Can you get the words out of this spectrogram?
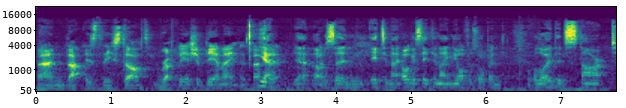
And that is the start, roughly ish, of DMA, is that yeah, it? Yeah, that was in 89, August 89, the office opened. Although I did start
